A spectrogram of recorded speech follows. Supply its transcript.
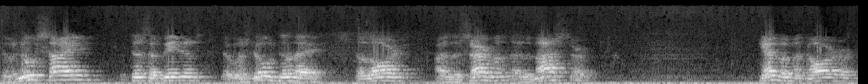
There was no sign of disobedience. There was no delay. The Lord, or the servant, or the master, gave him an order,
